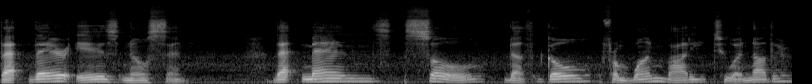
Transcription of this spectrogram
that there is no sin that man's soul doth go from one body to another,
